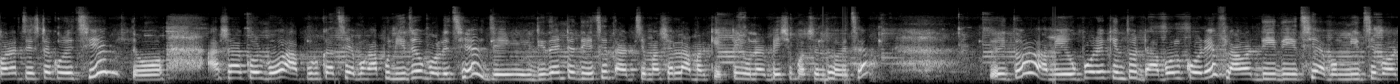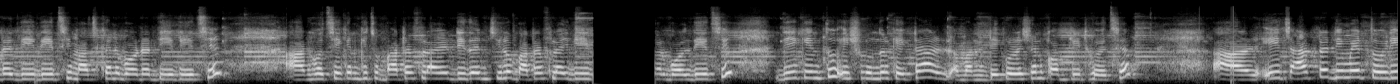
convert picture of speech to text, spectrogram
করার চেষ্টা করেছি। তো আশা করব আপুর কাছে এবং আপু নিজেও বলেছে যে ডিজাইনটা দিয়েছে, তার চেয়ে মাসাল্লাহ আমার কেকটাই ওনার বেশি পছন্দ হয়েছে। তো এই তো, আমি উপরে কিন্তু ডাবল করে ফ্লাওয়ার দিয়ে দিয়েছি এবং নিচে বর্ডার দিয়ে দিয়েছি, মাঝখানে বর্ডার দিয়ে দিয়েছি। আর হচ্ছে এখানে কিছু বাটারফ্লাইয়ের ডিজাইন ছিল বাটারফ্লাই দিয়ে বল দিয়েছি। দিয়ে কিন্তু এই সুন্দর কেকটা মানে ডেকোরেশন কমপ্লিট হয়েছে। আর এই চারটা ডিমের তৈরি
